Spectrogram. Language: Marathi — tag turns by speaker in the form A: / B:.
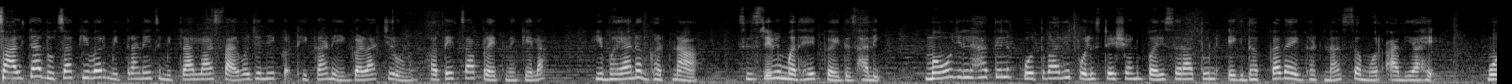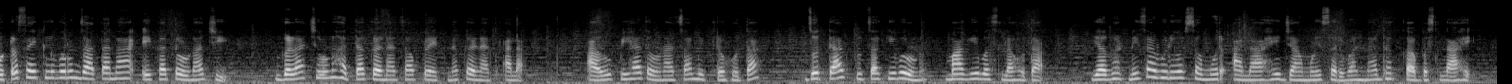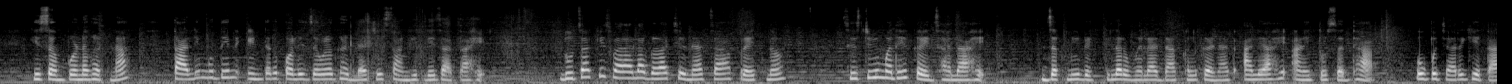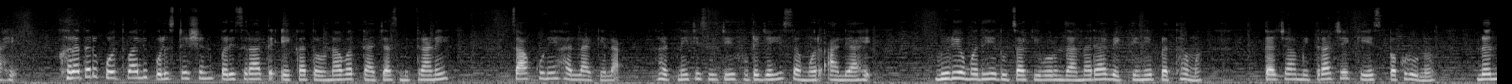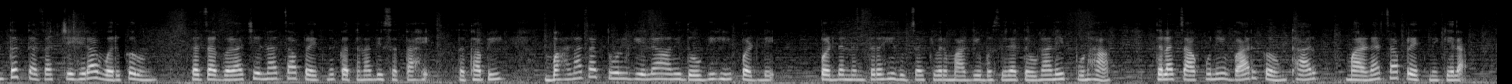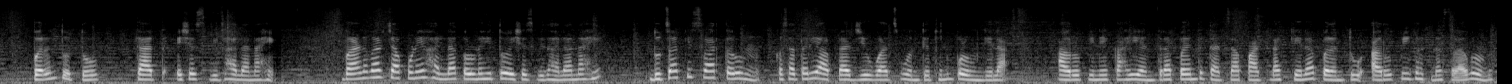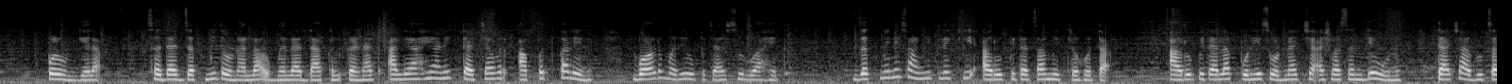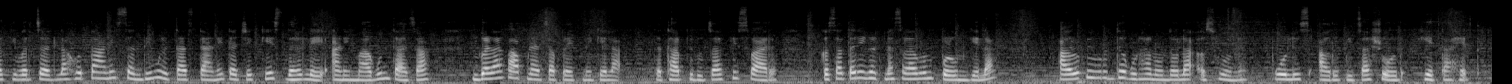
A: चालत्या दुचाकीवर मित्रानेच मित्राला सार्वजनिक ठिकाणी गळा चिरून हत्येचा प्रयत्न केला. ही भयानक घटना सीसीटीव्हीमध्ये कैद झाली. मऊ जिल्ह्यातील कोतवाली पोलीस स्टेशन परिसरातून एक धक्कादायक घटना समोर आली आहे. मोटरसायकलवरून जाताना एका तरुणाची गळा चिरून हत्या करण्याचा प्रयत्न करण्यात आला. आरोपी हा तरुणाचा मित्र होता जो त्याच दुचाकीवरून मागे बसला होता. या घटनेचा व्हिडिओ समोर आला आहे ज्यामुळे सर्वांना धक्का बसला आहे. ही संपूर्ण घटना तालिमुद्दीन इंटर कॉलेजजवळ घडल्याचे सांगितले जात आहे. दुचाकी स्वाराला गळा चिरण्याचा प्रयत्न सीसीटीव्हीमध्ये कैद झाला आहे. जखमी व्यक्तीला रुग्णालयात दाखल करण्यात आले आहे आणि तो सध्या उपचार घेत आहे. खरं तर कोतवाली पोलीस स्टेशन परिसरात एका तरुणावर त्याच्याच मित्राने चाकूने हल्ला केला. घटनेचे व्ही फुटेजही समोर आले आहे. व्हिडिओमध्ये दुचाकीवरून जाणाऱ्या व्यक्तीने प्रथम त्याच्या मित्राचे केस पकडून नंतर त्याचा चेहरा वर करून त्याचा गळा चिरण्याचा प्रयत्न करताना दिसत आहे. तथापि वाहनाचा तोल गेला आणि दोघेही पडले. पडल्यानंतरही दुचाकीवर मागे बसलेल्या तरुणाने पुन्हा त्याला चाकूने वार करून ठार मारण्याचा प्रयत्न केला. परंतु तो त्यात यशस्वी झाला नाही. वारंवार चाकूने हल्ला करूनही तो यशस्वी झाला नाही. दुचाकीस्वार तरुण कसा तरी आपला जीव वाचवून तेथून पळून गेला. आरोपीने काही यंत्रापर्यंत त्याचा पाठलाग केला परंतु आरोपी घटनास्थळावरून पळून गेला. सध्या जखमी तरुणाला रुग्णालयात दाखल करण्यात आले आहे आणि त्याच्यावर आपत्कालीन वॉर्डमध्ये उपचार सुरू आहेत. जखमीने सांगितले की आरोपी त्याचा मित्र होता. आरोपी त्याला पुढे सोडण्याचे आश्वासन देऊन त्याच्या दुचाकीवर चढला होता आणि संधी मिळताच त्याने त्याचे केस धरले आणि मागून त्याचा गळा कापण्याचा प्रयत्न केला. तथापि दुचाकी स्वार कसा तरी घटनास्थळावरून पळून गेला. आरोपी विरुद्ध गुन्हा नोंदवला असून पोलीस आरोपीचा शोध घेत आहेत.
